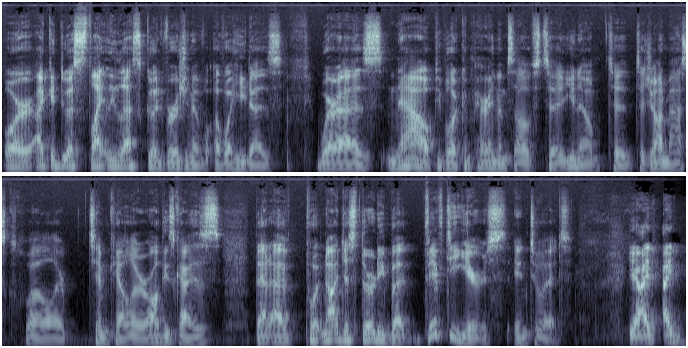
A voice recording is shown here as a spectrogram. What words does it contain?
or I could do a slightly less good version of, of what he does. Whereas now people are comparing themselves to, you know, to, to John Maxwell or Tim Keller or all these guys that have put not just 30, but 50 years into it. Yeah, I, I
